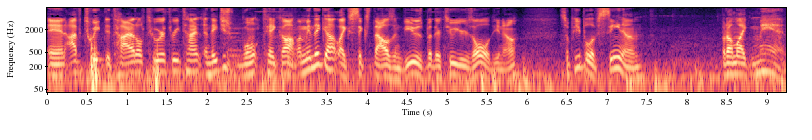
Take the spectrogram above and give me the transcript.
And I've tweaked the title two or three times and they just won't take off. I mean, they got like 6,000 views, but they're two years old, you know? So people have seen them, but I'm like, man,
